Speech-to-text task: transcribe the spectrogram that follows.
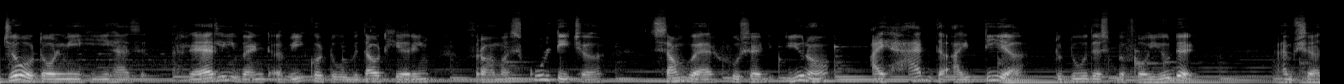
Joe told me he has rarely went a week or two without hearing from a school teacher somewhere who said, "You know, I had the idea to do this before you did." I'm sure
